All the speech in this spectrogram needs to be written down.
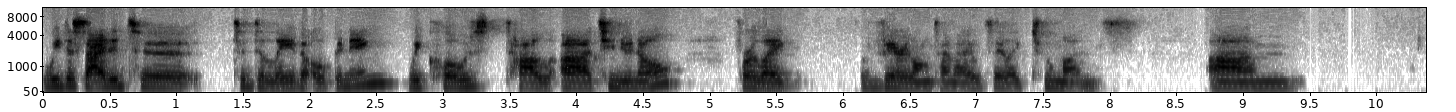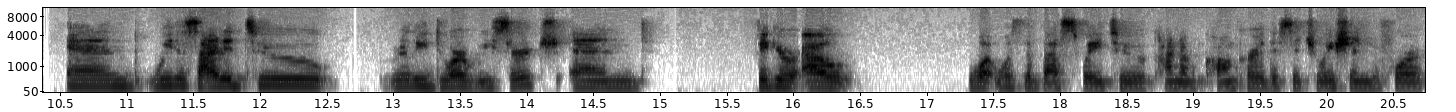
we decided to to delay the opening we closed Tal, uh, tinuno for Mm. like a very long time i would say like two months um, and we decided to really do our research and figure out what was the best way to kind of conquer the situation before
